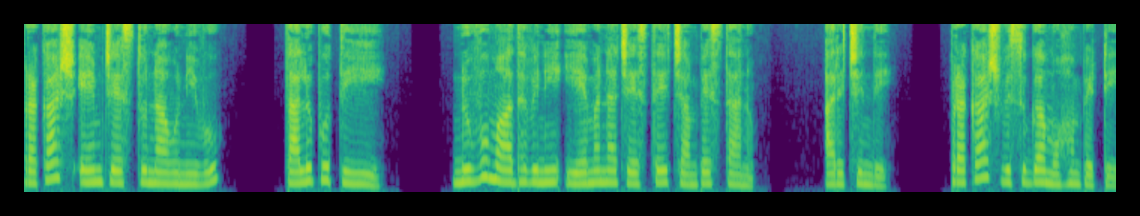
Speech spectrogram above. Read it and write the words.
ప్రకాష్ ఏం చేస్తున్నావు నీవు? తలుపు తీయి. నువ్వు మాధవిని ఏమన్నా చేస్తే చంపేస్తాను అరిచింది. ప్రకాష్ విసుగ్గా మొహం పెట్టి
